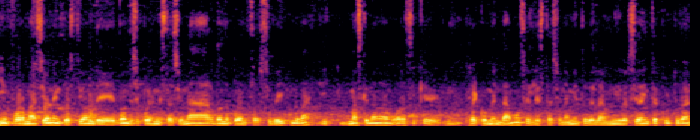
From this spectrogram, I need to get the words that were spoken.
información en cuestión de dónde se pueden estacionar, dónde pueden estar su vehículo, y más que nada ahora sí que recomendamos el estacionamiento de la Universidad Intercultural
